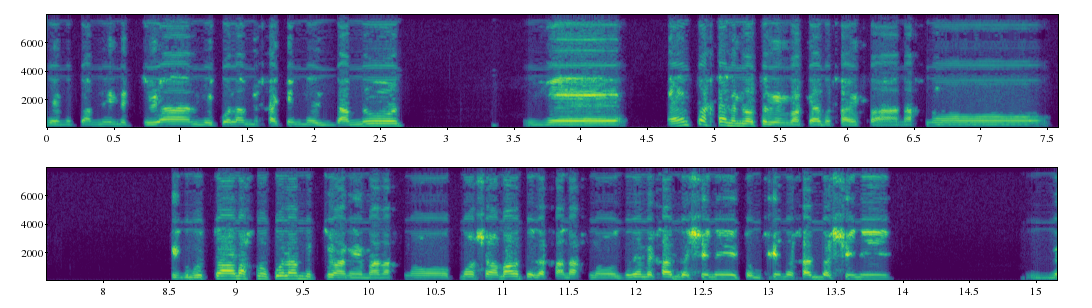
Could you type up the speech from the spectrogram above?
ומתאמנים מצוין וכולם מחכים להזדמנות ואין שחקנים לא טובים במכבי חיפה, אנחנו כקבוצה אנחנו כולם מצוינים, אנחנו, כמו שאמרתי לך, אנחנו עוזרים אחד בשני, תומכים אחד בשני ו...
